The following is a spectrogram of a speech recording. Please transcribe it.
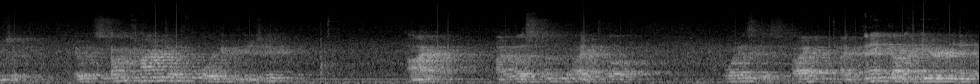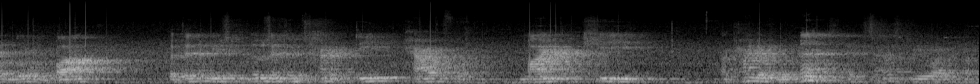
music. It was some kind of organ music. I, I listened, I thought, what is this? I, I think I hear in it a little bop, but then the music moves into this kind of deep, powerful minor key, a kind of lament. It sounds to me like a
